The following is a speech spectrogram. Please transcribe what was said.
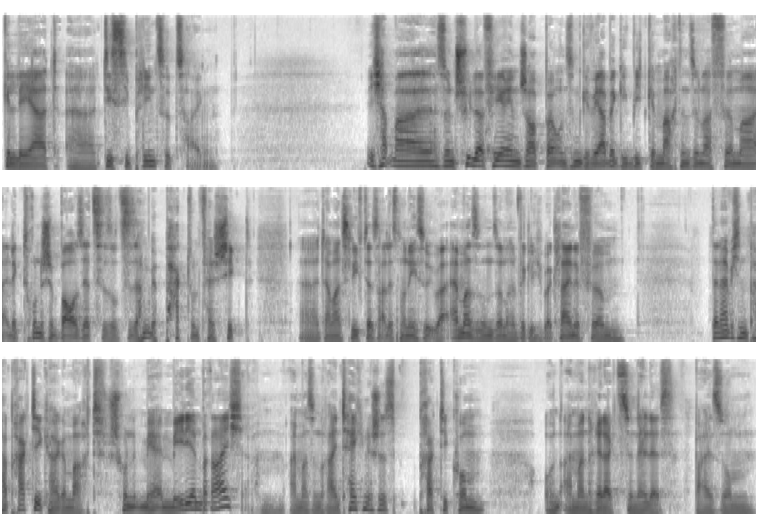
gelehrt, äh, Disziplin zu zeigen. Ich habe mal so einen Schülerferienjob bei uns im Gewerbegebiet gemacht, in so einer Firma elektronische Bausätze so zusammengepackt und verschickt. Äh, damals lief das alles noch nicht so über Amazon, sondern wirklich über kleine Firmen. Dann habe ich ein paar Praktika gemacht, schon mehr im Medienbereich. Einmal so ein rein technisches Praktikum und einmal ein redaktionelles bei so einem,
